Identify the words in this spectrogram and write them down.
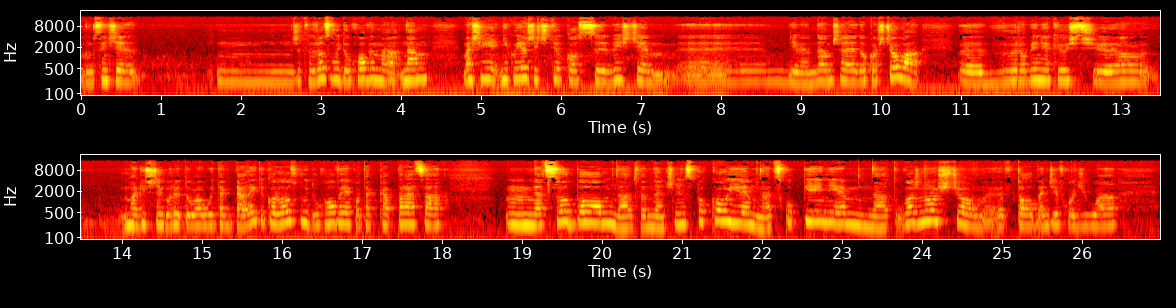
W sensie, mm, że ten rozwój duchowy ma, nam ma się nie kojarzyć tylko z wyjściem, e, nie wiem, na mszę do kościoła, e, w robieniu jakiegoś magicznego rytuału i tak dalej, tylko rozwój duchowy jako taka praca mm, nad sobą, nad wewnętrznym spokojem, nad skupieniem, nad uważnością. W to będzie wchodziła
